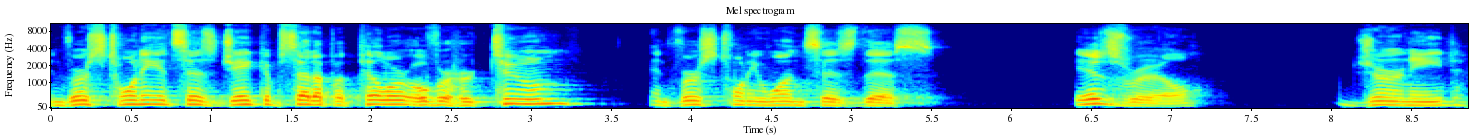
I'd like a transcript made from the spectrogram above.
In verse 20, it says, Jacob set up a pillar over her tomb. And verse 21 says this Israel journeyed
